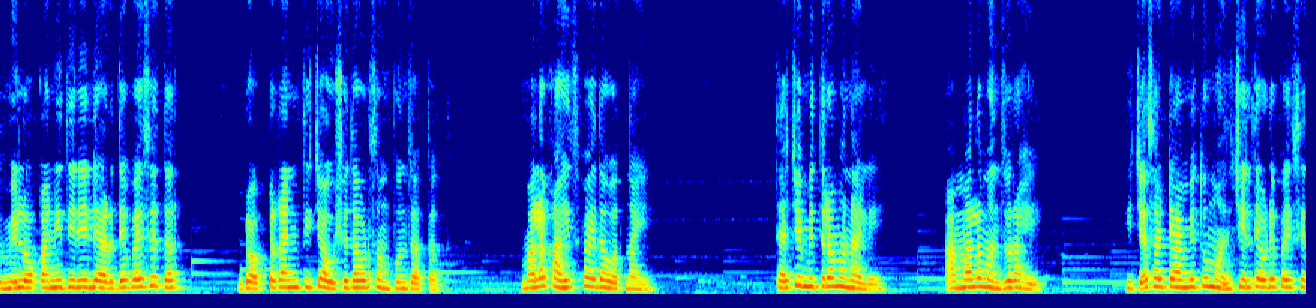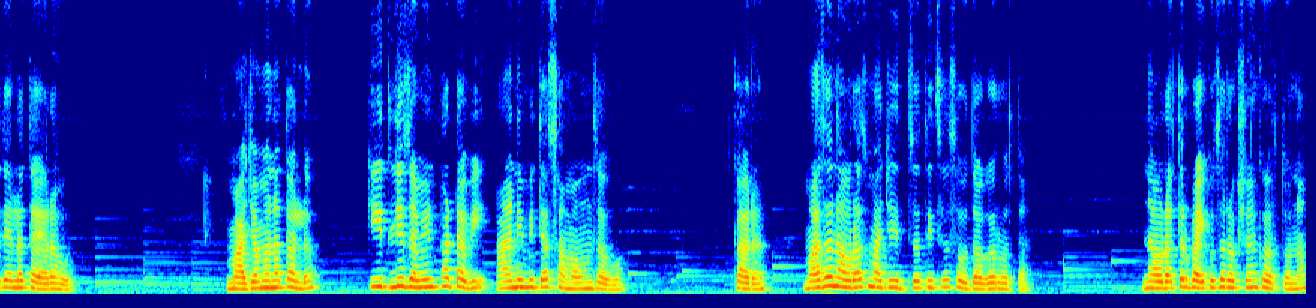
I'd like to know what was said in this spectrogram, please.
तुम्ही लोकांनी दिलेले अर्धे पैसे तर डॉक्टर आणि तिच्या औषधावर संपून जातात. मला काहीच फायदा होत नाही. त्याचे मित्र म्हणाले आम्हाला मंजूर आहे. हिच्यासाठी आम्ही तू म्हणशील तेवढे पैसे द्यायला तयार आहोत. माझ्या मनात आलं की इथली जमीन फाटावी आणि मी त्यात सामावून जावं. कारण माझा नवराच माझ्या इज्जतीचा सौदागर होता. नवरा तर बायकोचं रक्षण करतो ना?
